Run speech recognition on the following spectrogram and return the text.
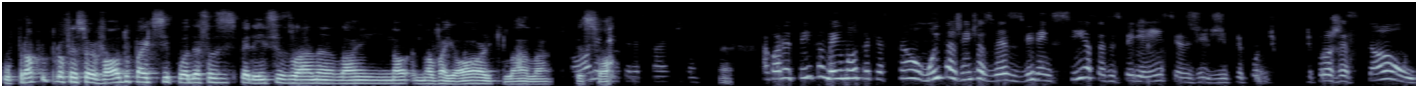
O, próprio professor Valdo participou dessas experiências lá, na, lá em Nova York, lá, lá pessoal. Olha que interessante. É. Agora, tem também uma outra questão. Muita gente, às vezes, vivencia essas experiências de, de, de projeção,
